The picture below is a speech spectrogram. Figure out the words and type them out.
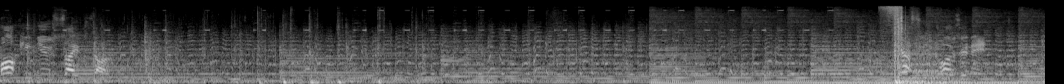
Marking new safe zone. Is closing in.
